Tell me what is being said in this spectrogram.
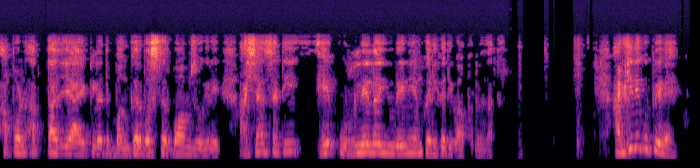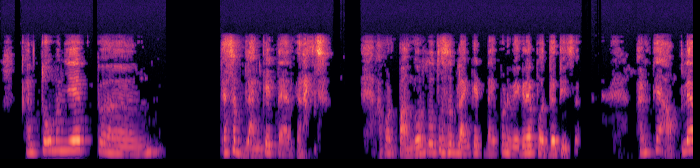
आपण आत्ता जे ऐकलं ते बंकर बस्टर बॉम्ब्स वगैरे अशासाठी हे उरलेलं युरेनियम कधी-कधी वापरलं जातं. आणखीन एक उपयोग आहे आणि तो म्हणजे त्याचं ब्लँकेट तयार करायचं. आपण पांघरतो तसं ब्लँकेट नाही, पण वेगळ्या पद्धतीचं आणि ते आपल्या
